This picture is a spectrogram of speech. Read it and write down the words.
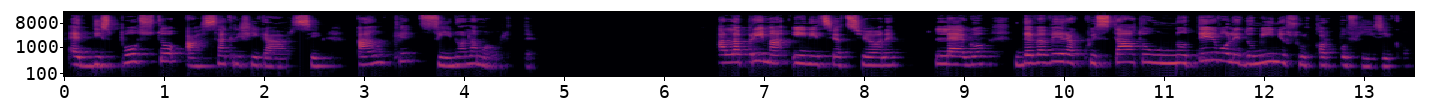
è disposto a sacrificarsi anche fino alla morte. Alla prima iniziazione l'ego deve aver acquistato un notevole dominio sul corpo fisico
